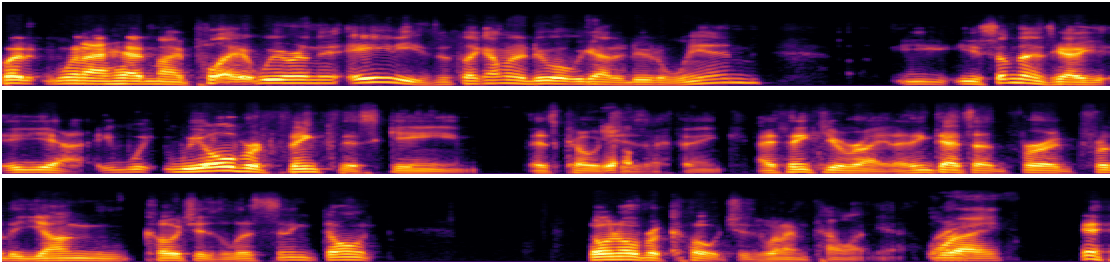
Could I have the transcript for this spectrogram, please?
but when I had my play, we were in the 80s. It's like, I'm going to do what we got to do to win. You, you sometimes got to, yeah, we, we overthink this game as coaches. Yep. I think, I think you're right. I think that's a, for, for the young coaches listening, don't, don't overcoach is what I'm telling you. Like, right.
